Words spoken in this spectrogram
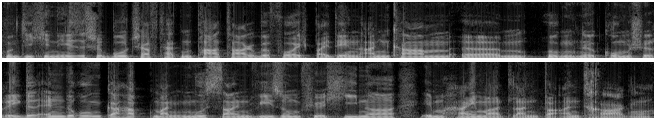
Und die chinesische Botschaft hat ein paar Tage bevor ich bei denen ankam, ähm, irgendeine komische Regeländerung gehabt. Man muss sein Visum für China im Heimatland beantragen.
